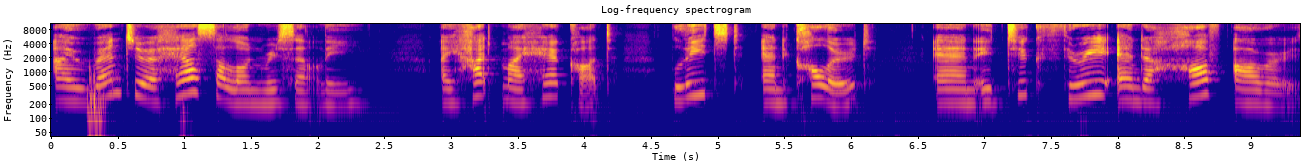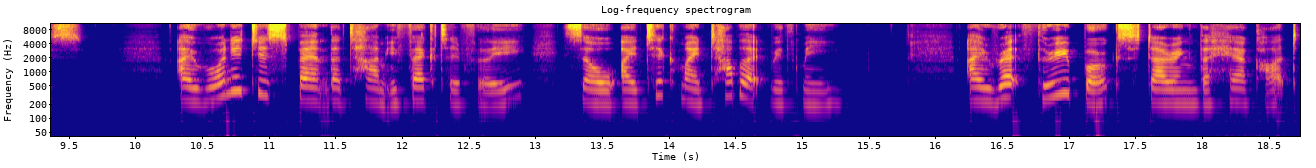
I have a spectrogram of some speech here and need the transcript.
I went to a hair salon recently. I had my hair cut, bleached, and colored, and it took three and a half hours. I wanted to spend the time effectively, so I took my tablet with me. I read three books during the haircut,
